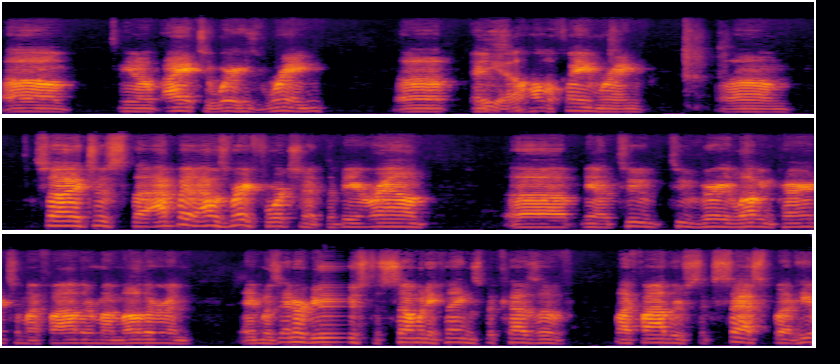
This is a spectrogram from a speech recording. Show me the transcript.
Um, you know, I actually wear his ring. Uh, his Hall of Fame ring. Um, so I just, I've been, I was very fortunate to be around uh, you know, two two very loving parents, and my father and my mother, and and was introduced to so many things because of my father's success. But he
